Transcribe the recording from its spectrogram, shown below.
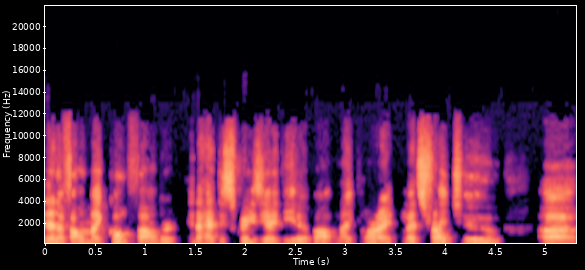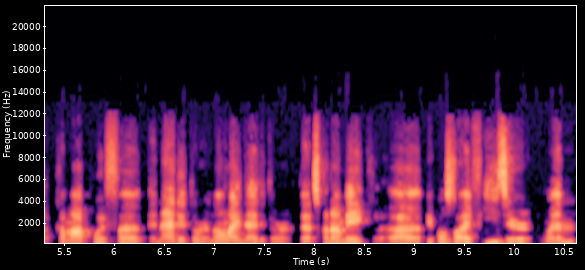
and then I found my co-founder, and I had this crazy idea about like, all right, let's try to uh, come up with uh, an editor, an online editor that's gonna make uh, people's life easier when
